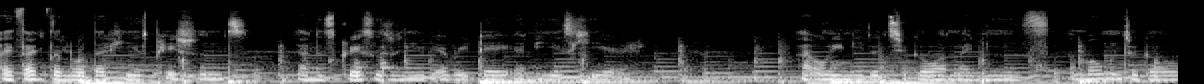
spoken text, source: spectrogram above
I thank the Lord that He is patient and His grace is renewed every day and He is here. I only needed to go on my knees a moment ago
